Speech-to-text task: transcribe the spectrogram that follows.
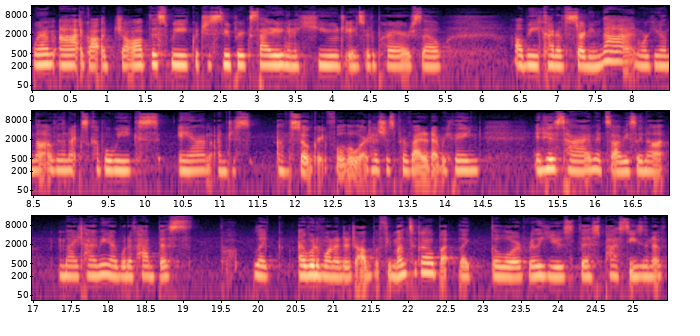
where I'm at. I got a job this week, which is super exciting and a huge answer to prayer. So I'll be kind of starting that and working on that over the next couple weeks. And I'm just, I'm so grateful. The Lord has just provided everything in His time. It's obviously not my timing. I would have had this, like, I would have wanted a job a few months ago, but like the Lord really used this past season of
